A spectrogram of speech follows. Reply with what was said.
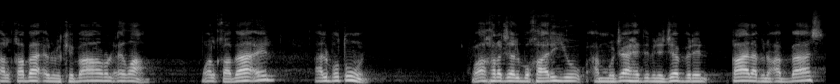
القبائل الكبار العظام والقبائل البطون. وأخرج البخاري عن مجاهد بن جبر قال ابن عباس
